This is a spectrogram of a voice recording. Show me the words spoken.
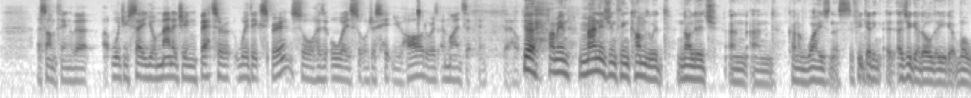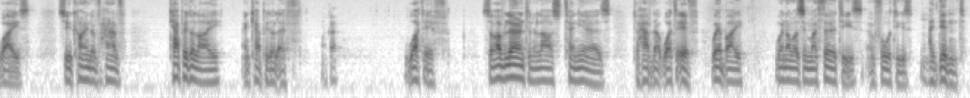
are something that Uh, would you say you're managing better with experience, or has it always sort of just hit you hard, or is it a mindset thing that helps? Yeah, I mean, managing thing comes with knowledge and, and kind of wiseness. If you're mm. getting, as you get older, you get more wise. So you kind of have capital I and capital F. Okay. What if? So I've learned in the last 10 years to have that what if, whereby when I was in my 30s and 40s, mm-hmm. I didn't.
